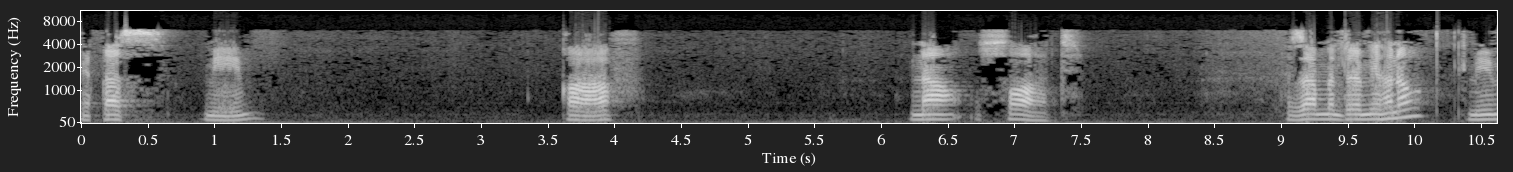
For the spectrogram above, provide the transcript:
ሚቀስ ሚም ቃፍ እና ሷድ። ከዛ ምንድነው የሚሆነው? ሚም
